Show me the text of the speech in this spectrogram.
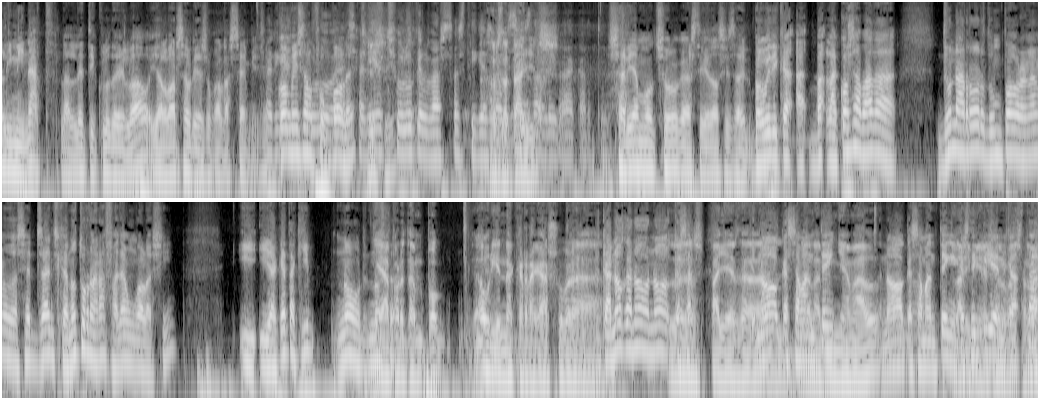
eliminat l'Atlètic Club de Bilbao i el Barça hauria de jugar a les semis. Eh? Seria Com és el xulo, futbol, eh? Seria xulo que el Barça estigués Els al 6 detalls. d'abril a Cartuja. Seria molt xulo que estigués al 6 d'abril. Però vull dir que ah, la cosa va de- d'un error d'un pobre nano de 16 anys que no tornarà a fallar un gol així i, i aquest equip no... no ja, està- però tampoc haurien de carregar sobre que no, que no, no, que les se- espatlles de, que no, que se de la mantengui- Minyamal no, que se mantengui, que estic dient que- Està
